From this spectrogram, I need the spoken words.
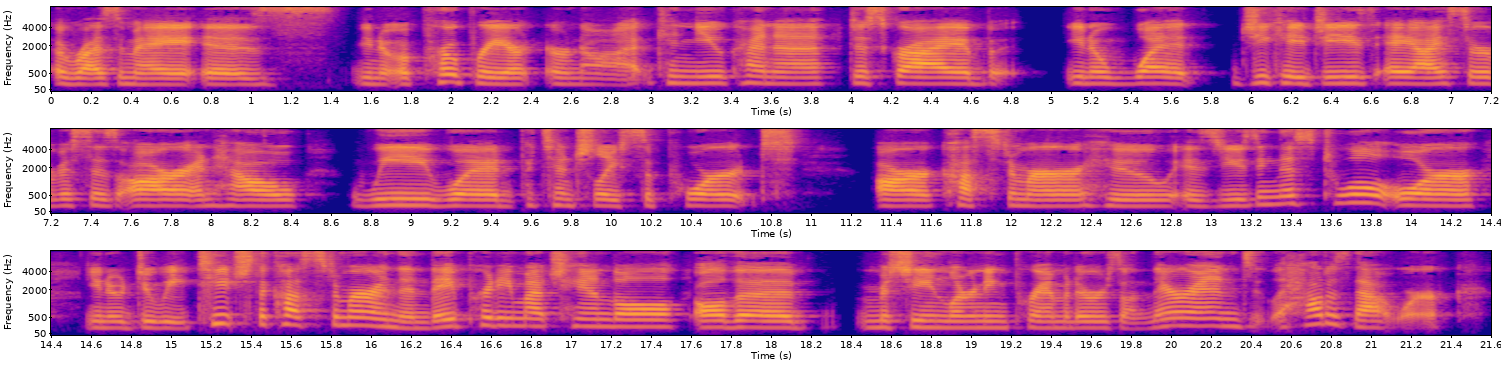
a resume is, you know, appropriate or not. Can you kind of describe, you know, what GKG's AI services are and how we would potentially support our customer who is using this tool or you know do we teach the customer and then they pretty much handle all the machine learning parameters on their end? How does that work?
